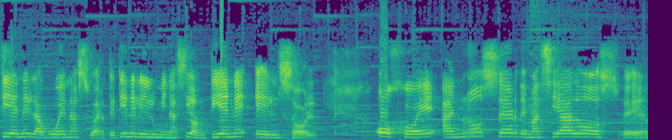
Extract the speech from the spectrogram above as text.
tiene la buena suerte, tiene la iluminación, tiene el sol. Ojo, eh, a no ser demasiados eh,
